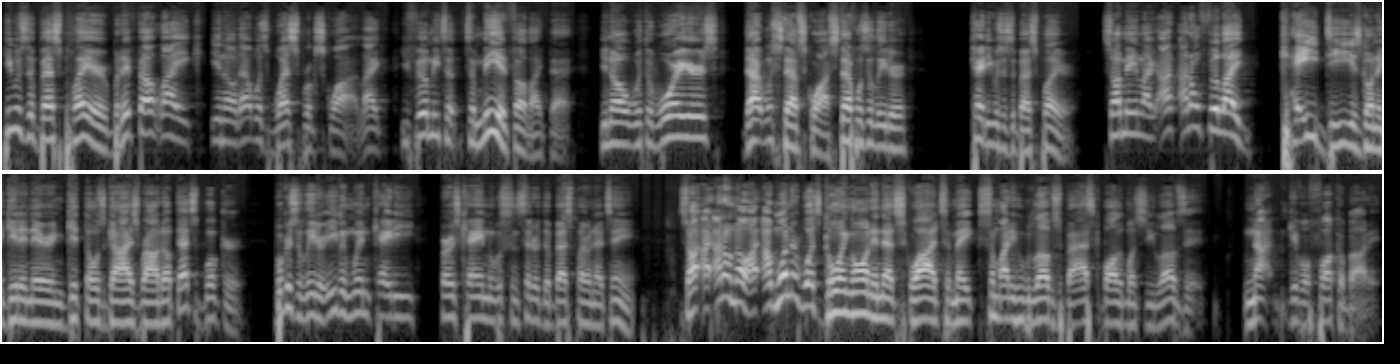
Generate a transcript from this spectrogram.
he was the best player, but it felt like, you know, that was Westbrook squad. Like, you feel me? To to me, it felt like that. You know, with the Warriors, that was Steph's squad. Steph was the leader. KD was just the best player. So I mean, like, I, I don't feel like KD is gonna get in there and get those guys riled up. That's Booker. Booker's the leader, even when KD first came and was considered the best player on that team. So I, I don't know. I, I wonder what's going on in that squad to make somebody who loves basketball as much as he loves it not give a fuck about it.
